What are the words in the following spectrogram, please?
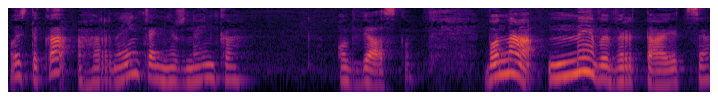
Ось така гарненька, ніжненька обв'язка. Вона не вивертається,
